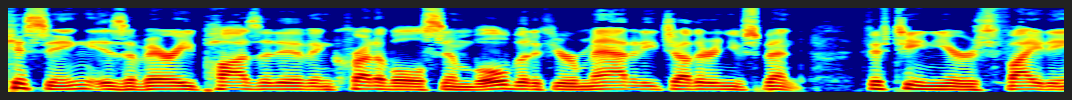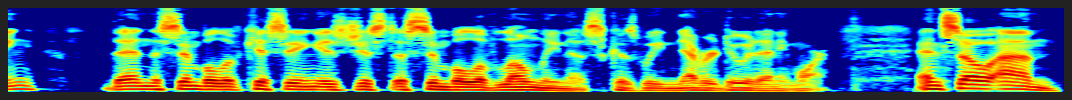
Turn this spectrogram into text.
kissing is a very positive, incredible symbol. But if you're mad at each other and you've spent 15 years fighting, then the symbol of kissing is just a symbol of loneliness because we never do it anymore. And so, um,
